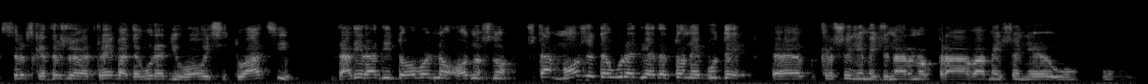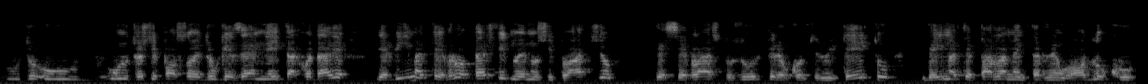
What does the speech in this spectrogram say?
srpska država treba da uradi u ovoj situaciji, da li radi dovoljno, odnosno šta može da uradi, a da to ne bude e, kršenje međunarodnog prava, mešanje u, u, u, u unutrašnje poslove druge zemlje i tako dalje, jer vi imate vrlo perfidnu jednu situaciju gde se vlast uzurpira u kontinuitetu, gde imate parlamentarnu odluku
